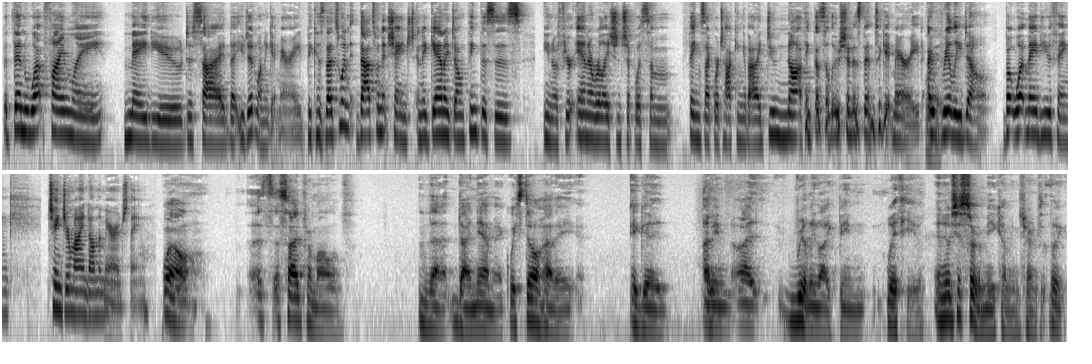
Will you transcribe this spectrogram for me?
But then what finally made you decide that you did want to get married? Because that's when that's when it changed. And again, I don't think this is, you know, if you're in a relationship with some things like we're talking about, I do not think the solution is then to get married. I really don't. But what made you think change your mind on the marriage thing? Well, aside from all of that dynamic, we still had a a good. I mean, I really like being with you, and it was just sort of me coming to terms with like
